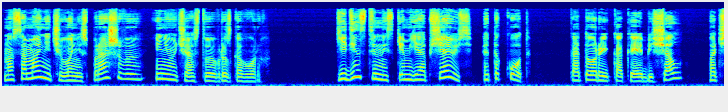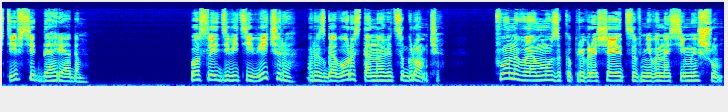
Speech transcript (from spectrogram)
но сама ничего не спрашиваю и не участвую в разговорах. Единственный, с кем я общаюсь, — это кот, который, как и обещал, почти всегда рядом. После девяти вечера разговоры становятся громче. Фоновая музыка превращается в невыносимый шум.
